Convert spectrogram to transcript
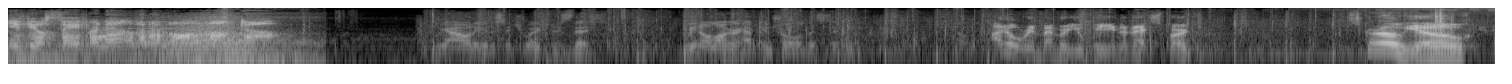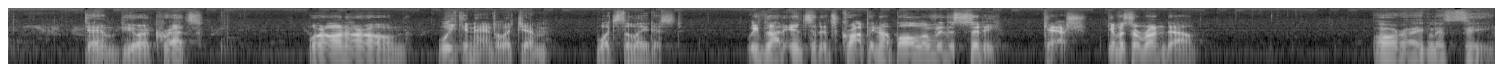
You feel safer now that I'm all locked up? The reality of the situation is this. We no longer have control of this city. I don't remember you being an expert. Screw you. Damn bureaucrats. We're on our own. We can handle it, Jim. What's the latest? We've got incidents cropping up all over the city. Cash, give us a rundown. All right, let's see.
